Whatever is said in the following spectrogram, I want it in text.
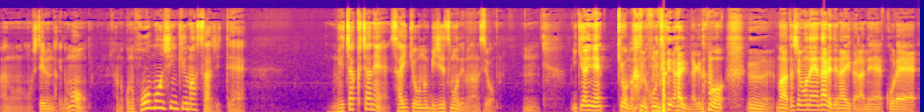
あの、してるんだけども、あの、この訪問鍼灸マッサージって、めちゃくちゃね、最強のビジネスモデルなんですよ。うん。いきなりね、今日の あの、本題に入るんだけども、うん。まあ私もね、慣れてないからね、これ、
